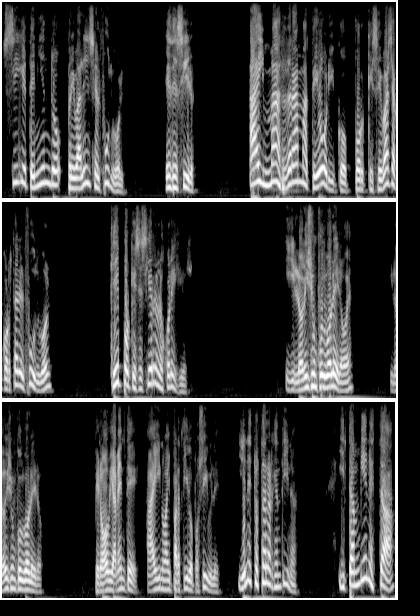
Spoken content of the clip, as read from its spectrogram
sigue teniendo prevalencia el fútbol. Es decir, hay más drama teórico porque se vaya a cortar el fútbol que porque se cierren los colegios. Y lo dice un futbolero, ¿eh? Y lo dice un futbolero. Pero obviamente ahí no hay partido posible. Y en esto está la Argentina. Y también está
